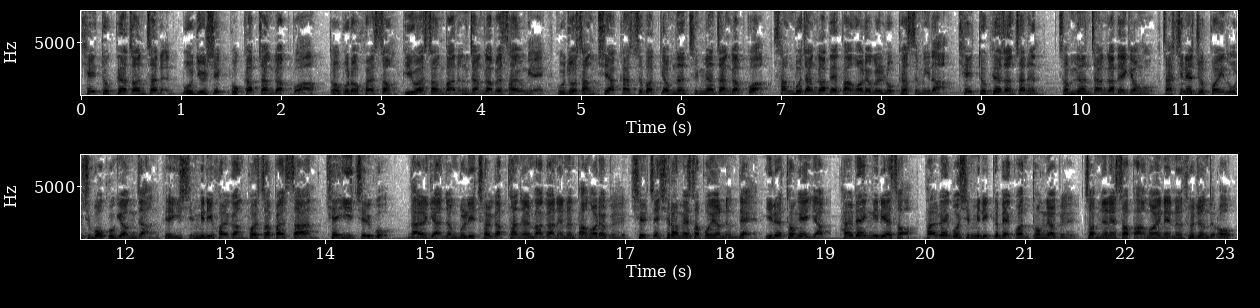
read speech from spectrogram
K2 흑표 전차는 모듈식 복합 장갑과 더불어 활성, 비활성 반응 장갑을 사용해 구조상 취약할 수밖에 없는 측면 장갑과 상부 장갑의 방어력을 높였습니다. K2 흑표 전차는 전면 장갑의 경우 자신의 주포인 55 구경장 120mm 활강포에서 발사한 K279 날개 안정 분리 철갑탄을 막아내는 방어력을 실제 실험에서 보였는데 이를 통해 약 800mm에서 850mm급의 관통력을 전면에서 방어해내는 수준으로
